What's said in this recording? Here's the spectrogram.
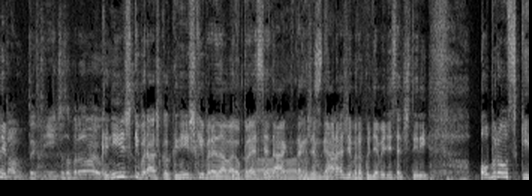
oni... Tam tie knihy, čo sa predávajú? Knížky, Braško, knížky predávajú, presne Á, tak. Takže v garáži v roku 94 obrovský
